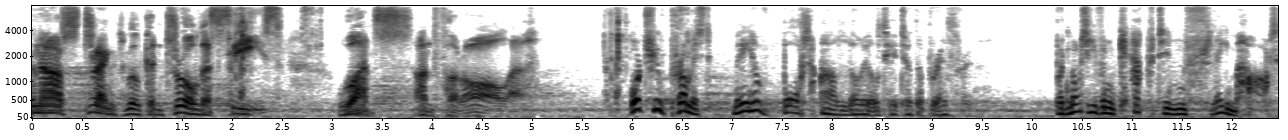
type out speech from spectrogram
and our strength will control the seas. Once and for all. What you've promised may have bought our loyalty to the Brethren, but not even Captain Flameheart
